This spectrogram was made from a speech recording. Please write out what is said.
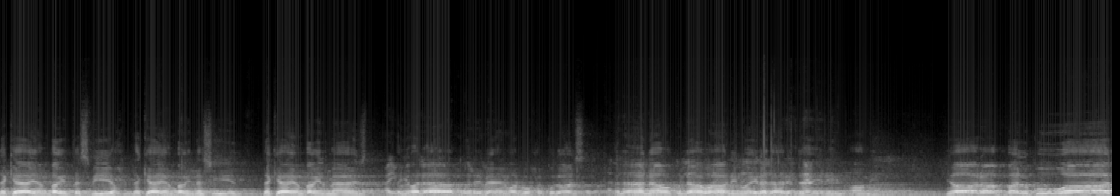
لك ينبغي التسبيح لك ينبغي النشيد لك ينبغي المجد. أيها الآب والابن والروح القدس الآن وكل أوان وإلى دهر الدائرين. آمين. يا رب القوات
